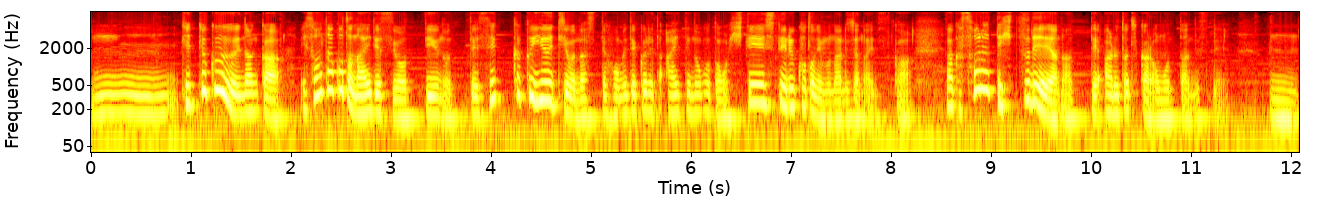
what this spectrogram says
うん結局なんか「えそんなことないですよ」っていうのってせっかく勇気を出して褒めてくれた相手のことを否定してることにもなるじゃないですか。なんかそれって失礼やなってある時から思ったんですね。うん、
